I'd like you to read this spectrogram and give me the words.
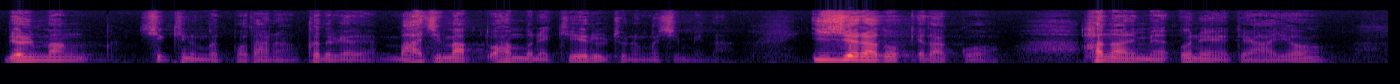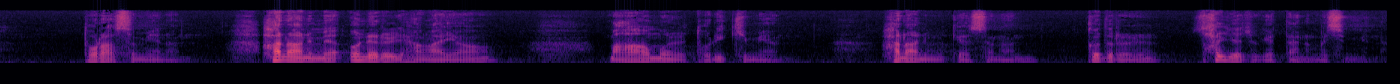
멸망시키는 것보다는 그들에게 마지막 또 한 번의 기회를 주는 것입니다. 이제라도 깨닫고 하나님의 은혜에 대하여 돌았으면 하나님의 은혜를 향하여 마음을 돌이키면 하나님께서는 그들을 살려주겠다는 것입니다.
